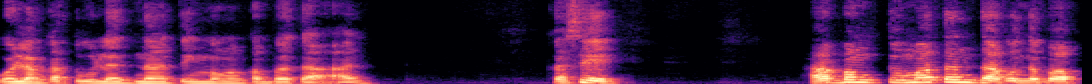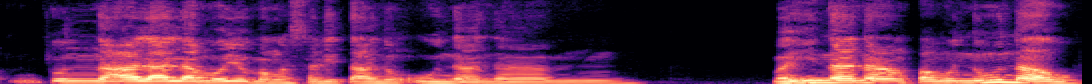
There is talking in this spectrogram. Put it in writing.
Walang katulad nating mga kabataan. Kasi, habang tumatanda, kung, napap- kung naalala mo yung mga salita nung una na mm, mahina na ang pamununaw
